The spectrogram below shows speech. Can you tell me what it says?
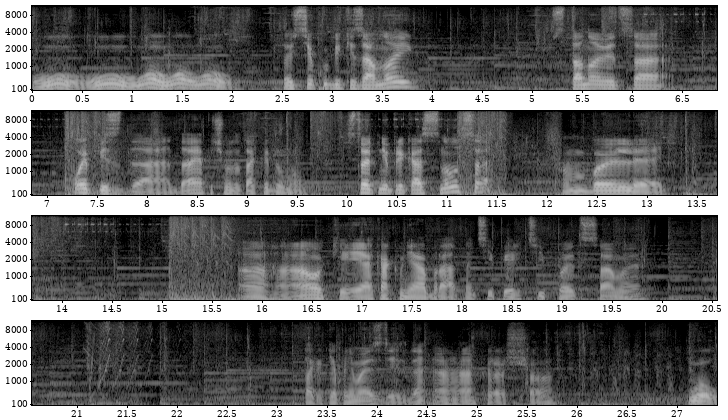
о, о, о, о. То есть все кубики за мной становятся... Ой, пизда. Да, я почему-то так и думал. Стоит мне прикоснуться... Блять. Ага, окей. А как мне обратно теперь? Типа это самое... Так, как я понимаю, здесь, да? Ага, хорошо. Воу.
